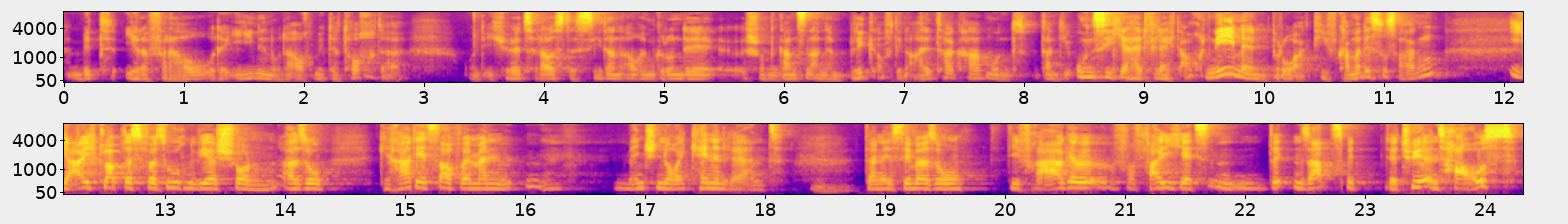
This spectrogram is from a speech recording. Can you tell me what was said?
mit ihrer Frau oder ihnen oder auch mit der Tochter. Und ich höre jetzt raus, dass Sie dann auch im Grunde schon einen ganz anderen Blick auf den Alltag haben und dann die Unsicherheit vielleicht auch nehmen, proaktiv. Kann man das so sagen? Ja, ich glaube, das versuchen wir schon. Also gerade jetzt auch, wenn man Menschen neu kennenlernt, mhm. dann ist immer so, die Frage, falle ich jetzt einen dritten Satz mit der Tür ins Haus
